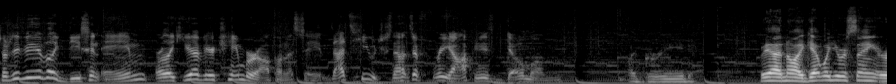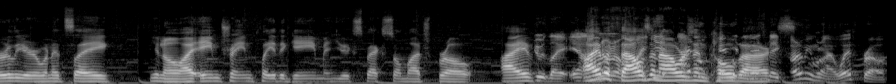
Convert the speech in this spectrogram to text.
Especially if you have like decent aim, or like you have your chamber op on a save. That's huge, because now it's a free op, and you just dome them. Agreed. But yeah, no, I get what you were saying earlier when it's like, you know, I aim train, play the game, and you expect so much, bro. I've Dude, like, yeah, I have no, a thousand hours in if Make fun of me when I whiff, bro.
